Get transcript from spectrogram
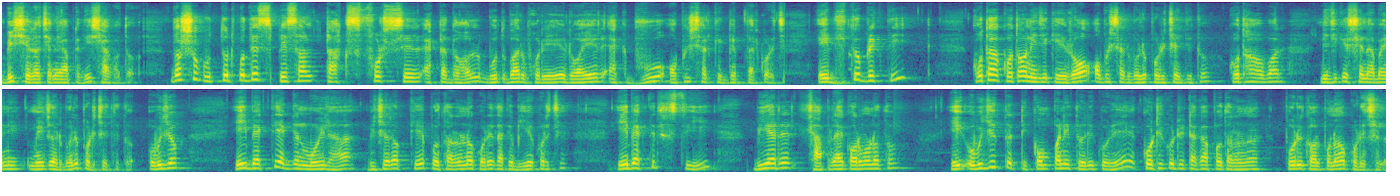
বিশ্বের রচনায় আপনাদের স্বাগত। দর্শক, উত্তরপ্রদেশ স্পেশাল টাস্ক ফোর্সের একটা দল বুধবার ভোরে রয়ের এক ভুয়ো অফিসারকে গ্রেপ্তার করেছে। এই ধৃত ব্যক্তি কোথাও কোথাও নিজেকে র অফিসার বলে পরিচয় দিত, কোথাও আবার নিজেকে সেনাবাহিনীর মেজর বলে পরিচয় দিত। অভিযোগ, এই ব্যক্তি একজন মহিলা বিচারককে প্রতারণা করে তাকে বিয়ে করেছে। এই ব্যক্তির স্ত্রী বিহারের ছাপড়ায় কর্মরত। এই অভিযুক্ত একটি কোম্পানি তৈরি করে কোটি কোটি টাকা প্রতারণার পরিকল্পনাও করেছিল।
